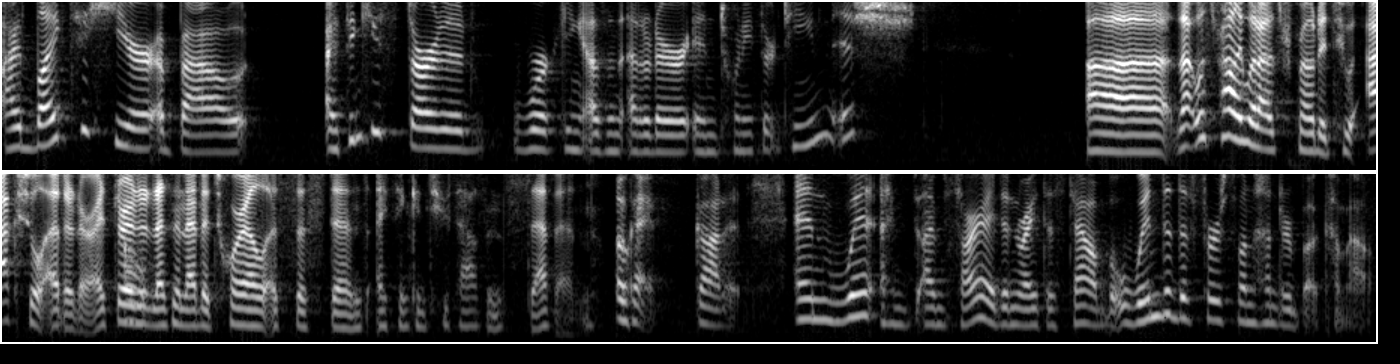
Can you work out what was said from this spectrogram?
I'd like to hear about, I think you started working as an editor in 2013 ish. Uh, that was probably when I was promoted to actual editor. I started Oh. as an editorial assistant, I think, in 2007. Okay, got it. And when, I'm, I'm sorry I didn't write this down, but when did the first 100 book come out?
